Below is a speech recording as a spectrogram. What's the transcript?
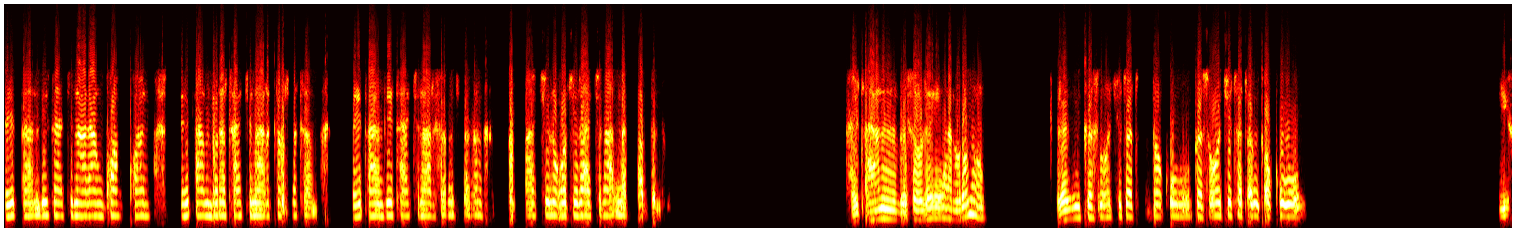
ሰይጣን ቤታችን አላንኳኳም። ሰይጣን በረታችን አልከፈተም። ሰይጣን ቤታችን አልሰረሰረም። ክፋችን ሆቴላችን አልመጣብንም። ሰይጣን በሰው ላይ አድሮ ነው። ስለዚህ ከሰዎች ተጠበቁ፣ ከሰዎች ተጠንቀቁ። ይህ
